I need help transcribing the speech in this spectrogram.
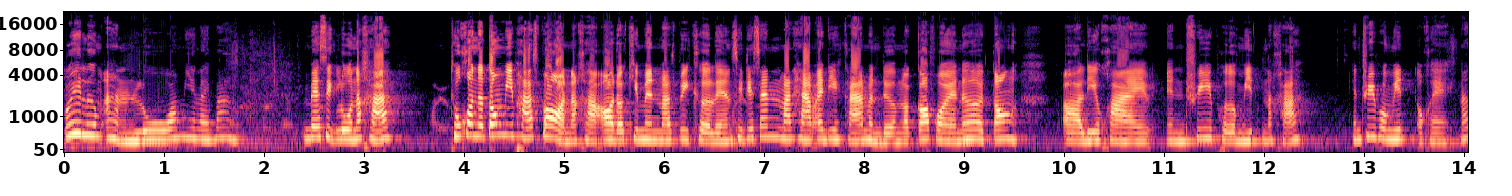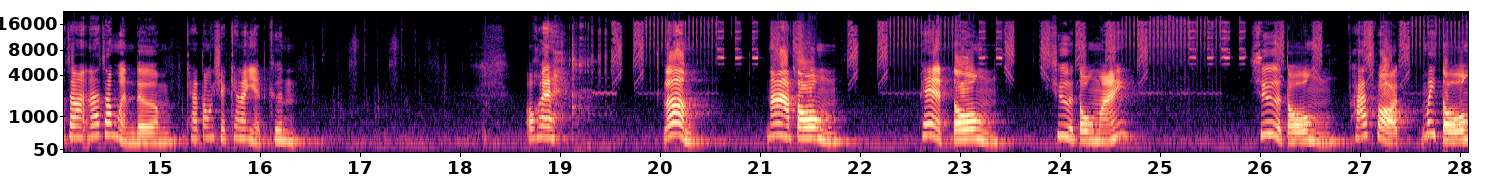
อุ้ยลืมอ่านรูว่ามีอะไรบ้าง Basic รูนะคะ ทุกคนจะต้องมีพาสปอร์ตนะคะ all document must be current citizen must have ID card เหมือนเดิม แล้วก็ foreigner ต้อง require entry permit นะคะ entry permit โอเค น่าจะ น่าจะเหมือนเดิม แค่ต้องเช็คแค่ละเอียดขึ้น โอเค เริ่ม หน้าตรง เพศตรง ชื่อตรงไหม ชื่อตรง พาสปอร์ตไม่ตรง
